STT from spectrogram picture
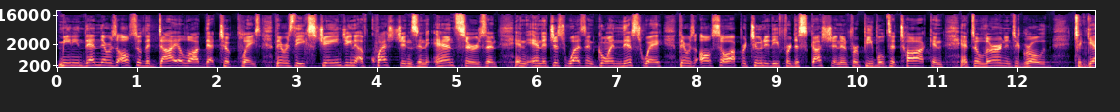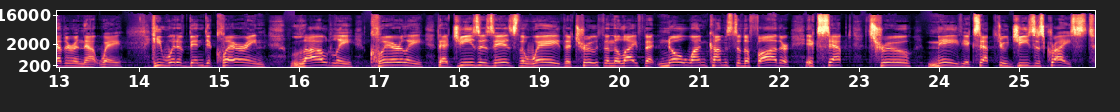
meaning then there was also the dialogue that took place. There was the exchanging of questions and answers, and, and, and it just wasn't going this way, there was also opportunity for discussion and for people to talk and, and to learn and to grow together in that way. He would have been declaring loudly, clearly that Jesus is the way, the truth, and the life, that no one comes to the Father except through me, except through Jesus Christ.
